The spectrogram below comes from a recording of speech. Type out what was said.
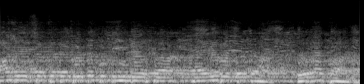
ആവേശത്തിന്റെ ബുദ്ധിമുട്ടിയിലേക്ക് കയറുന്നത് ഉറപ്പാണ്.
